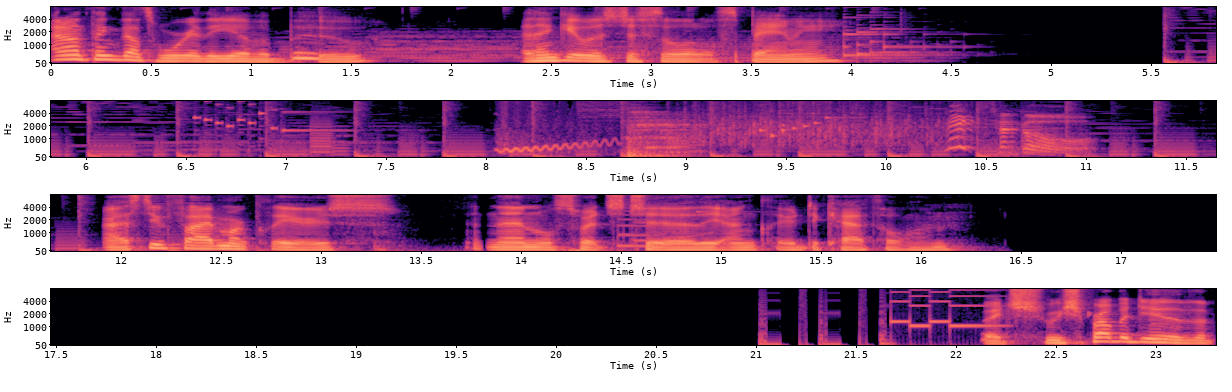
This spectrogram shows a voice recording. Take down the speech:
I don't think that's worthy of a boo. I think it was just a little spammy. Let's go. All right, let's do five more clears, and then we'll switch to the uncleared decathlon. Which we should probably do the,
